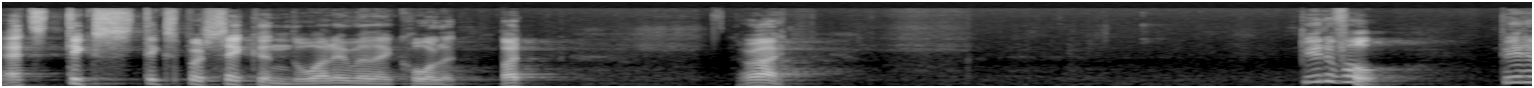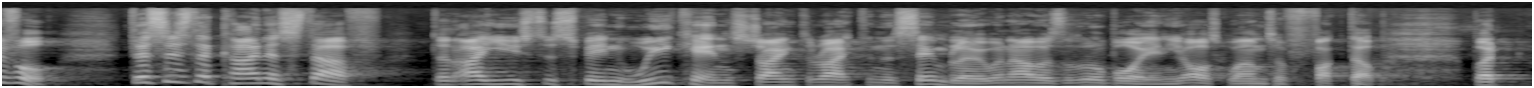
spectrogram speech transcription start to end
That's ticks, ticks per second, or whatever they call it. But, all right. Beautiful. Beautiful. This is the kind of stuff that I used to spend weekends trying to write in assembler when I was a little boy, and you ask why I'm so fucked up. But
